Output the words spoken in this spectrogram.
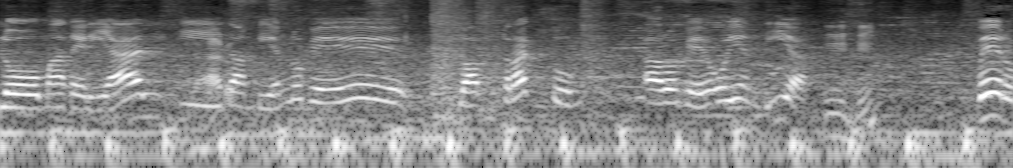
lo material y Claro. también lo que es lo abstracto a lo que es hoy en día. Pero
